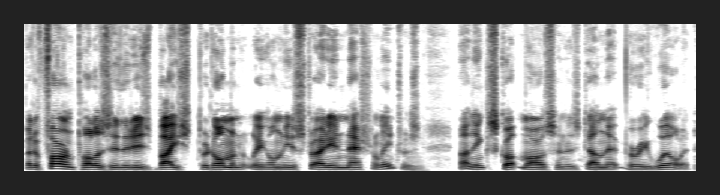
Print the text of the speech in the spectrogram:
but a foreign policy that is based predominantly on the Australian national interest. I think Scott Morrison has done that very well. And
